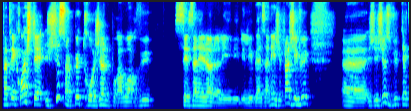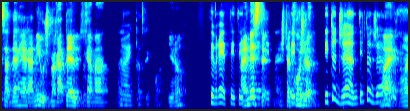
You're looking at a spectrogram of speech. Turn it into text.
Patrick Roy, j'étais juste un peu trop jeune pour avoir vu ces années-là, les, belles années. J'ai, j'ai vu, euh, j'ai juste vu peut-être sa dernière année où je me rappelle vraiment euh, Patrick Roy, you know? C'est vrai. T'es, J'étais trop jeune. T'es toute jeune. T'es toute jeune. Oui, oui.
